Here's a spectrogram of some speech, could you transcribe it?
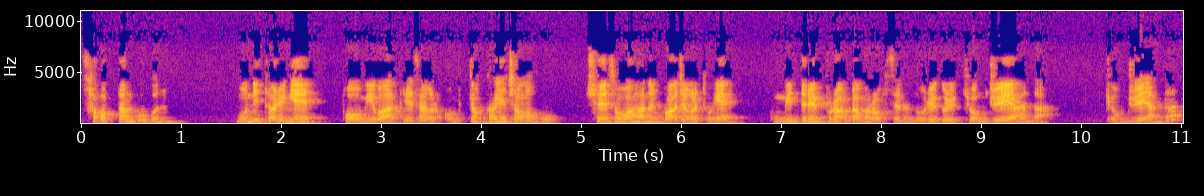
사법당국은 모니터링의 범위와 대상을 엄격하게 정하고 최소화하는 과정을 통해 국민들의 불안감을 없애는 노력을 경주해야 한다. 경주해야 한다?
